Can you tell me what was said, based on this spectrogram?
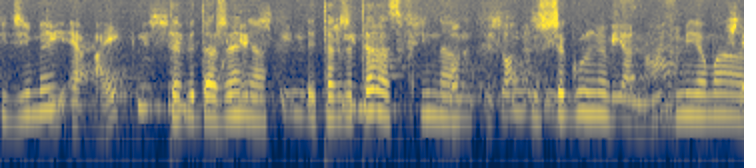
widzimy te wydarzenia, i także teraz w Chinach, szczególnie w, Myanmar.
